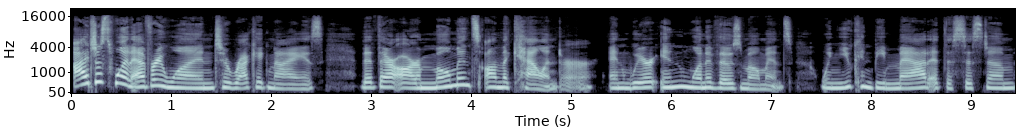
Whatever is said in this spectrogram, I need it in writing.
I just want everyone to recognize that there are moments on the calendar, and we're in one of those moments when you can be mad at the system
